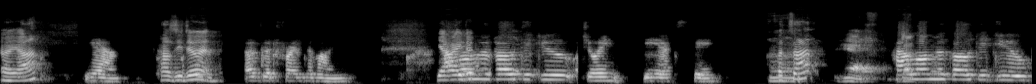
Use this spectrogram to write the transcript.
Oh, yeah? Yeah. How's he doing? A good friend of mine. Yeah. How I long ago did you join EXP? What's that? Yeah. How long ago did you?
